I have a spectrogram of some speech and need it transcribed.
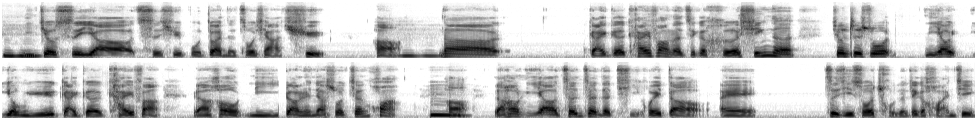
你就是要持续不断的做下去，哈，那改革开放的这个核心呢，就是说。你要勇于改革开放，然后你让人家说真话，好，然后你要真正的体会到，哎，自己所处的这个环境。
